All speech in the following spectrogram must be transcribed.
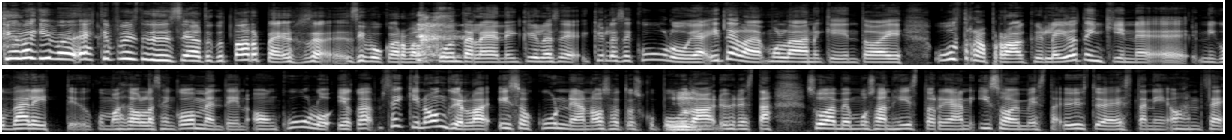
kyllä mäkin ehkä pystyn sieltä, kun tarpeeksi sivukorvalla kuuntelee, niin kyllä se, kyllä se kuuluu. Ja itsellä mulla ainakin toi Ultrabra kyllä jotenkin eh, niin kuin välittyy, kun mä sen kommentin on kuullut, joka sekin on kyllä iso kunnianosoitus, kun puhutaan mm. yhdestä Suomen musan historian isoimmista yhtyeistä, niin onhan se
